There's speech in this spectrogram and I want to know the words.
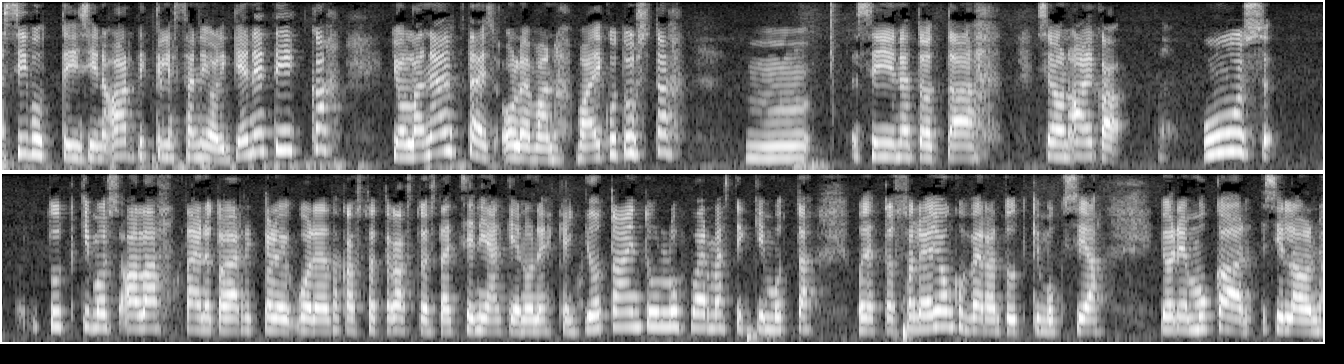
sivuttiin siinä artikkelissa, niin oli genetiikka, jolla näyttäisi olevan vaikutusta. Mm, siinä tota, se on aika uusi tutkimusala, tai no toi artikkeli vuodelta 2012, että sen jälkeen on ehkä jotain tullut varmastikin, mutta tuossa oli jo jonkun verran tutkimuksia, joiden mukaan sillä on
